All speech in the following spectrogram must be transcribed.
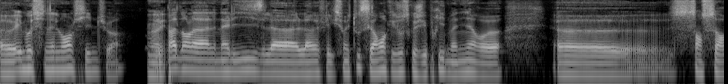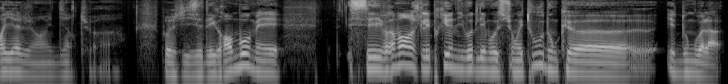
euh, émotionnellement le film, tu vois. Ouais. Et pas dans la- l'analyse, la, la réflexion et tout. C'est vraiment quelque chose que j'ai pris de manière euh, sensorielle, j'ai envie de dire, tu vois. Pour utiliser des grands mots, mais c'est vraiment, je l'ai pris au niveau de l'émotion et tout. Donc, et donc voilà.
